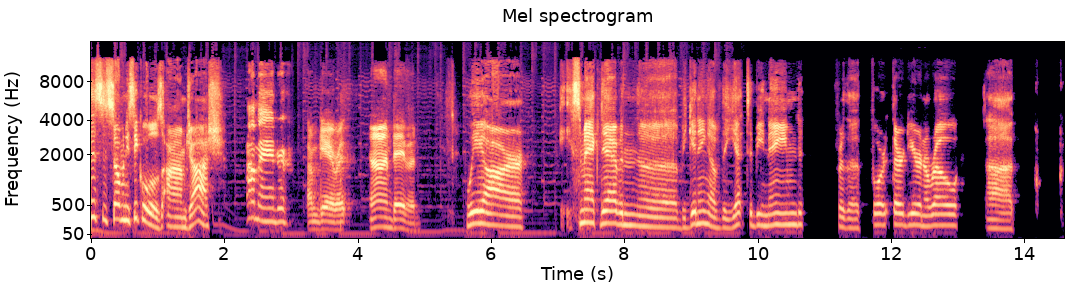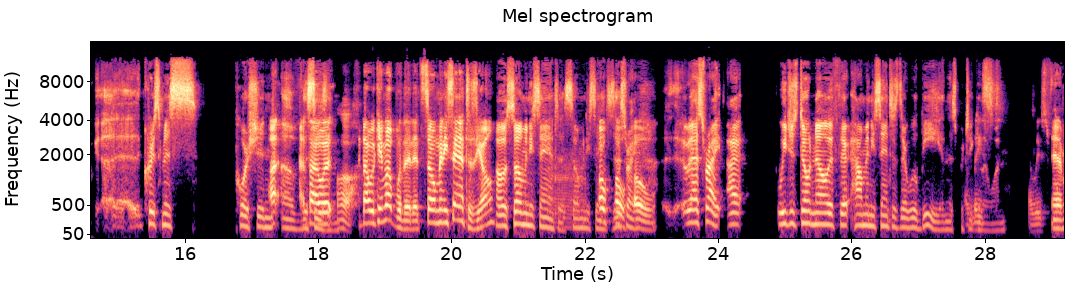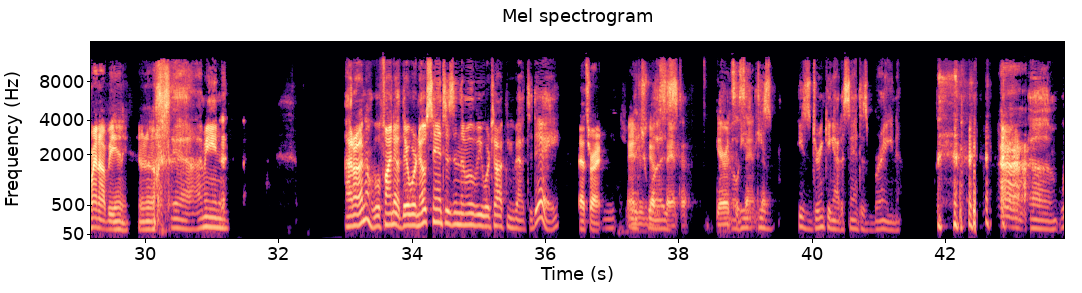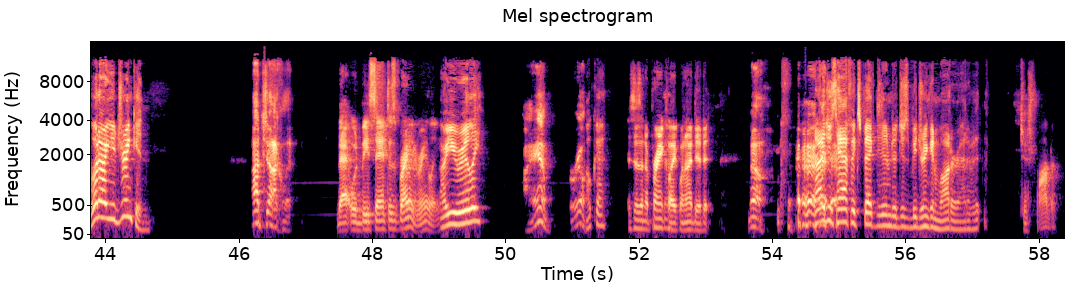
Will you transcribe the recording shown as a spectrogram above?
Hey everybody, this is So Many Sequels. I'm Josh. I'm Andrew. I'm Garrett. And I'm David. We are smack dab in the beginning of the yet to be named for the fourth, third year in a row uh, uh, Christmas portion I- of I the thought season. Oh, I thought we came up with it. It's so many Santas, yo. Oh, so many Santas, so many Oh, Santas. That's oh, right. oh. That's right. I we just don't know if there how many Santas there will be in this particular least- one. At least Yeah, there might not be any. Who knows? Yeah, I mean, I don't know. We'll find out. There were no Santas in the movie we're talking about today, That's right. which, Andrew's which got was a Santa. Garrett's oh, a he- Santa. he's he's drinking out of Santa's brain. Um, what are you drinking? Hot chocolate. that would be Santa's brain, really. Are you really I am for real. okay? this isn't a prank like when I did it. No. I just half expected him to just be drinking water out of it. Just water.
